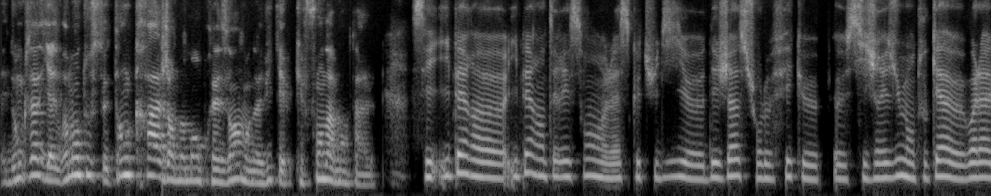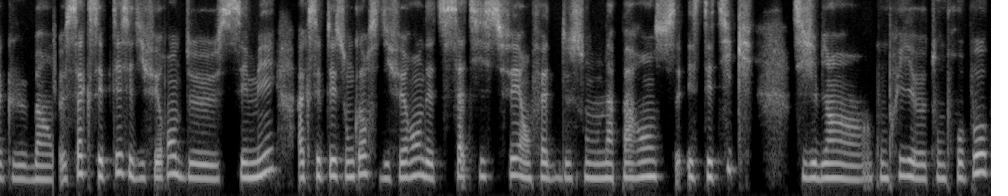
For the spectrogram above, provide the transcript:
Et donc, ça, il y a vraiment tout cet ancrage le moment présent, à mon avis, qui est, fondamental. C'est hyper, euh, hyper intéressant, là, ce que tu dis, euh, déjà sur le fait que, euh, si je résume, en tout cas, voilà, que ben, s'accepter, c'est différent de s'aimer. Accepter son corps, c'est différent d'être satisfait, en fait, de son apparence esthétique, si j'ai bien compris ton propos.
